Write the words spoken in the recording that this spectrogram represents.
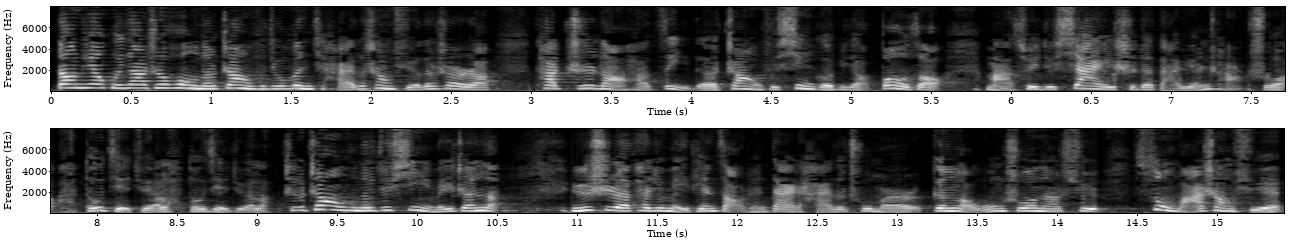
当天回家之后呢，丈夫就问起孩子上学的事儿啊。她知道哈自己的丈夫性格比较暴躁，马翠就下意识的打圆场说啊都解决了，都解决了。这个丈夫呢就信以为真了，于是啊她就每天早晨带着孩子出门，跟老公说呢去送娃上学，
